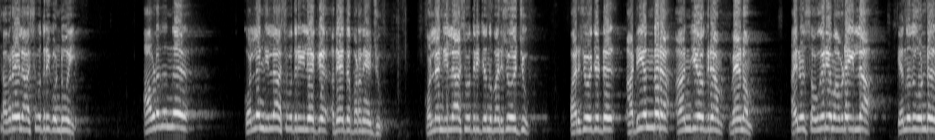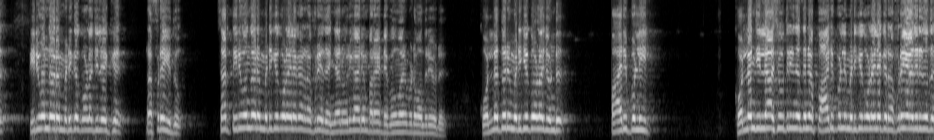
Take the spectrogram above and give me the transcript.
ചവറയിൽ ആശുപത്രി കൊണ്ടുപോയി. അവിടെ നിന്ന് കൊല്ലം ജില്ലാ ആശുപത്രിയിലേക്ക് അദ്ദേഹത്തെ പറഞ്ഞയച്ചു. കൊല്ലം ജില്ലാ ആശുപത്രി ചെന്ന് പരിശോധിച്ചു. പരിശോധിച്ചിട്ട് അടിയന്തര ആൻജിയോഗ്രാം വേണം. അതിനൊരു സൗകര്യം അവിടെ ഇല്ല എന്നതുകൊണ്ട് തിരുവനന്തപുരം മെഡിക്കൽ കോളേജിലേക്ക് റെഫർ ചെയ്തു. സാർ തിരുവനന്തപുരം മെഡിക്കൽ കോളേജിലേക്ക് റെഫർ ചെയ്തത് ഞാൻ ഒരു കാര്യം പറയട്ടെ ബഹുമാനപ്പെട്ട മന്ത്രിയോട്. കൊല്ലത്തൊരു മെഡിക്കൽ കോളേജ് ഉണ്ട്. പാരിപ്പള്ളിയിൽ കൊല്ലം ജില്ലാ ആശുപത്രിയിൽ നിന്ന് എന്തിനാ പാരിപ്പള്ളി മെഡിക്കൽ കോളേജിലേക്ക് റെഫർ ചെയ്യാതിരുന്നത്?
